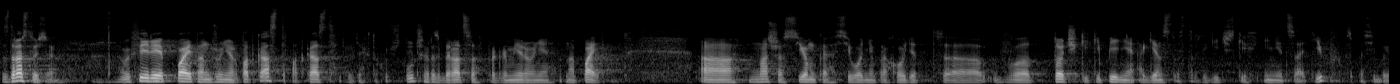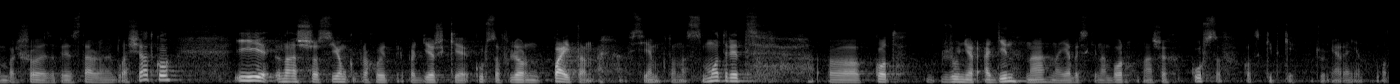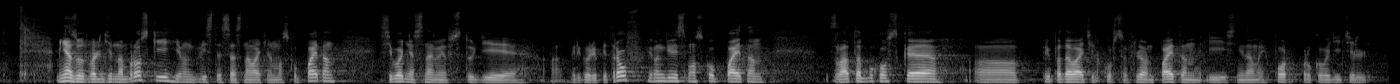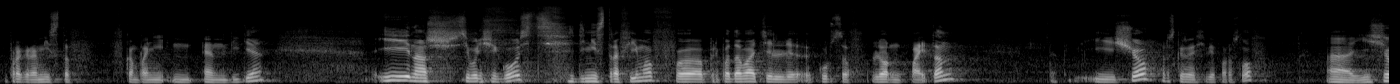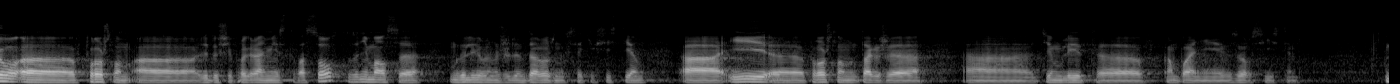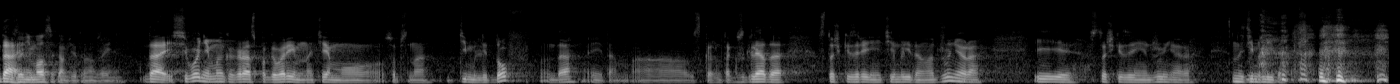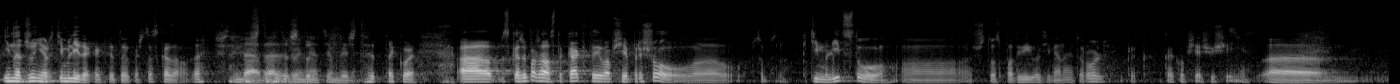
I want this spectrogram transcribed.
Здравствуйте. В эфире Python Junior подкаст, подкаст для тех, кто хочет лучше разбираться в программировании на Python. А, наша съемка сегодня проходит а, в точке кипения Агентства стратегических инициатив. Спасибо им большое за предоставленную площадку. И наша съемка проходит при поддержке курсов Learn Python. Всем, кто нас смотрит, код Junior 1 на ноябрьский набор наших курсов, код скидки Junior 1. Вот. Меня зовут Валентин Набровский, евангелист и сооснователь Moscow Python. Сегодня с нами в студии а, Григорий Петров, евангелист Moscow Python, Злата Буховская, а, преподаватель курсов Learn Python и с недавних пор руководитель программистов в компании NVIDIA. И наш сегодняшний гость Денис Трофимов, преподаватель курсов Learn Python, и еще расскажи о себе пару слов. А, еще а, в прошлом а, ведущий программист Васофт занимался моделированием железнодорожных всяких систем. И э, в прошлом также Team Lead э, в компании Vzor System. Да. Занимался компьютерным зрением. Да, и сегодня мы как раз поговорим на тему, собственно, тим лидов, да, и там, скажем так, взгляда с точки зрения тим лида на джуниора и с точки зрения джуниора на тимлида. И на джуниор тимлида, как ты только что сказал, да? Да, да, джуниор тимлида. Что это такое? А, скажи, пожалуйста, как ты вообще пришел, э, собственно, к тимлидству? Э, что сподвигло тебя на эту роль? Как, вообще ощущения? Э,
